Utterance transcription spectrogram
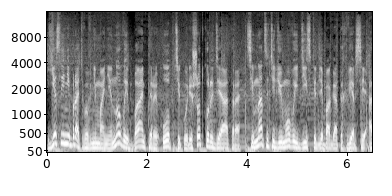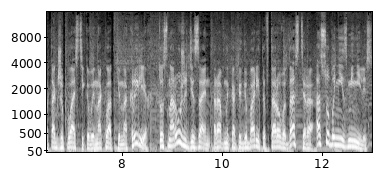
Если не брать во внимание новые бамперы, оптику, решетку радиатора, 17-дюймовые диски для богатых версий, а также пластиковые накладки на крыльях, то снаружи дизайн, равно как и габариты второго Дастера, особо не изменились.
